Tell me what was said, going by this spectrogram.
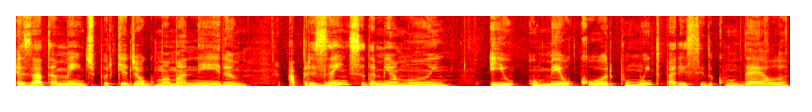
exatamente porque de alguma maneira a presença da minha mãe e o, o meu corpo muito parecido com o dela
